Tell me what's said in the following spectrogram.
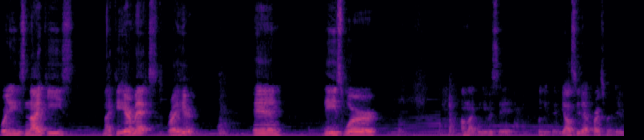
were these Nikes, Nike Air Max right here. And these were, I'm not gonna even say it. Look at that. Y'all see that price right there?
